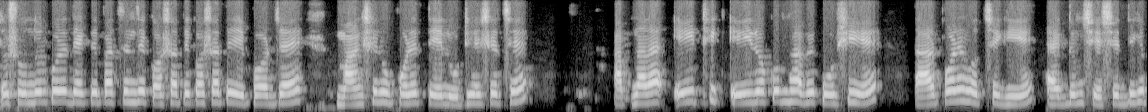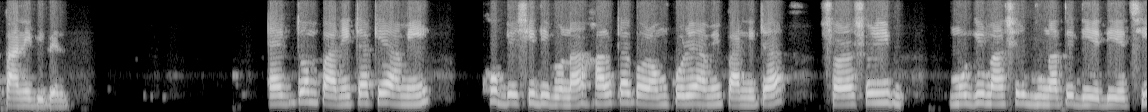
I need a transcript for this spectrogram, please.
তো সুন্দর করে দেখতে পাচ্ছেন যে কষাতে কষাতে এই পর্যায়ে মাংসের উপরে তেল উঠে এসেছে। আপনারা এই ঠিক এই রকম ভাবে কষিয়ে তারপরে হচ্ছে গিয়ে একদম শেষের দিকে পানি দিবেন। একদম পানিটাকে আমি খুব বেশি দিব না, হালকা গরম করে আমি পানিটা সরাসরি মুরগির মাংসের ভুনাতে দিয়ে দিয়েছি।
